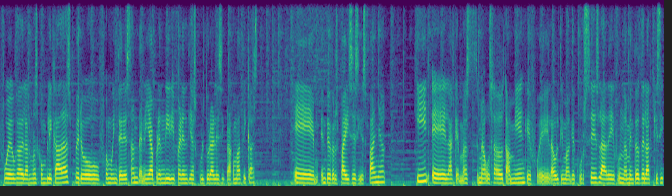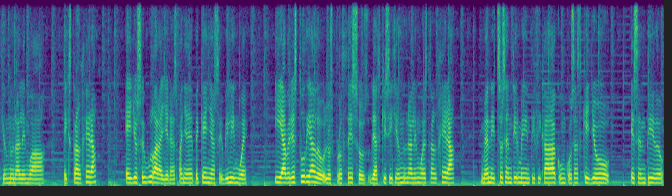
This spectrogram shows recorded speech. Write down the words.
fue una de las más complicadas, pero fue muy interesante. En ella aprendí diferencias culturales y pragmáticas eh, entre otros países y España. Y eh, la que más me ha gustado también, que fue la última que cursé, es la de Fundamentos de la adquisición de una lengua extranjera. Eh, yo soy búlgara, llegué a España de pequeña, soy bilingüe, y haber estudiado los procesos de adquisición de una lengua extranjera me han hecho sentirme identificada con cosas que yo he sentido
